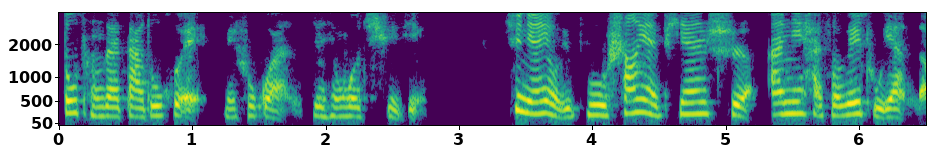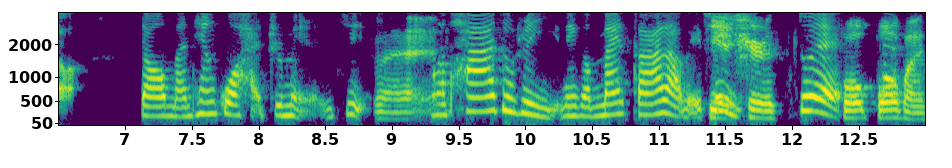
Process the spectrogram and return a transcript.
都曾在大都会美术馆进行过取景。去年有一部商业片是安妮海瑟薇主演的，叫《瞒天过海之美人计》。对，然后它就是以那个 Met Gala 为背景，是对博博物馆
